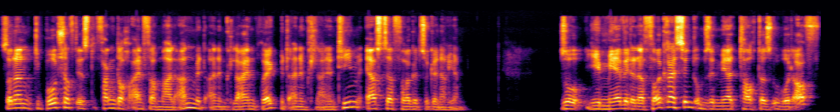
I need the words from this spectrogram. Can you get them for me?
sondern die Botschaft ist, fang doch einfach mal an mit einem kleinen Projekt, mit einem kleinen Team, erste Erfolge zu generieren. So, je mehr wir dann erfolgreich sind, umso mehr taucht das U-Boot auf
